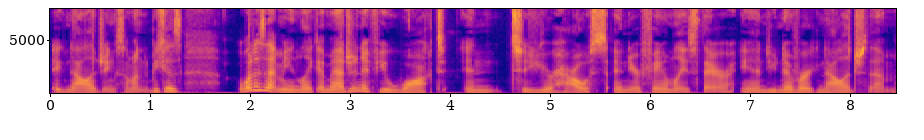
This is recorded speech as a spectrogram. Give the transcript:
acknowledging someone. Because what does that mean? Like, imagine if you walked into your house and your family's there and you never acknowledge them.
